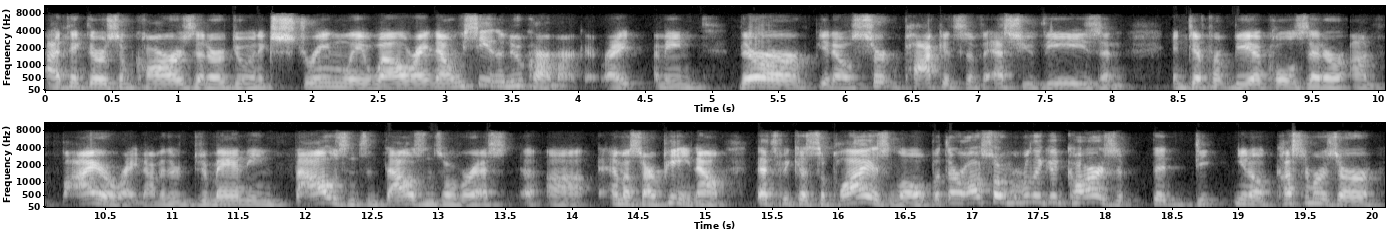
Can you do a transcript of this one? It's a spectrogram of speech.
I think there are some cars that are doing extremely well right now. We see it in the new car market, right? I mean, there are you know certain pockets of SUVs and and different vehicles that are on fire right now. I mean, they're demanding thousands and thousands over S, uh, MSRP. Now, that's because supply is low, but they're also really good cars that, you know customers are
